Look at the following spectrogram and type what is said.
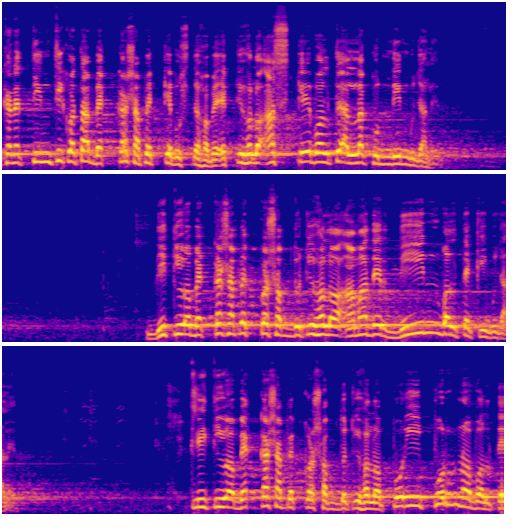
এখানে তিনটি কথা ব্যাখ্যা সাপেক্ষে বুঝতে হবে। একটি হলো, আজকে বলতে আল্লাহ কোন দিন বুঝালেন? দ্বিতীয় ব্যাখ্যা সাপেক্ষ শব্দটি হলো, আমাদের দিন বলতে কি বুঝালেন? তৃতীয় ব্যাখ্যা সাপেক্ষ শব্দটি হলো, পরিপূর্ণ বলতে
